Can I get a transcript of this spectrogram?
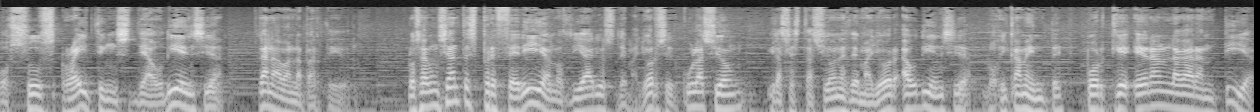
o sus ratings de audiencia, ganaban la partida. Los anunciantes preferían los diarios de mayor circulación y las estaciones de mayor audiencia, lógicamente, porque eran la garantía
